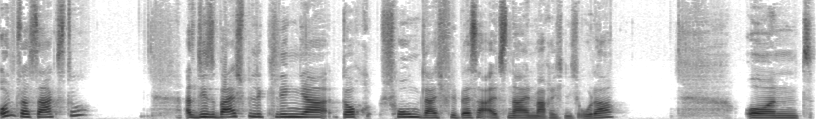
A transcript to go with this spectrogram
Und was sagst du? Also diese Beispiele klingen ja doch schon gleich viel besser als nein, mache ich nicht, oder? Und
